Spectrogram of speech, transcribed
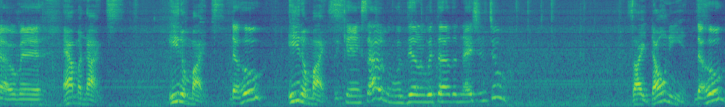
Out, man. Ammonites, Edomites, The who? The Edomites, King Solomon was dealing with the other nations too. Zidonians, The who?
